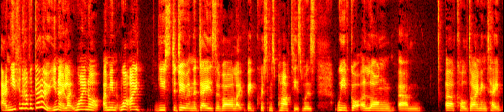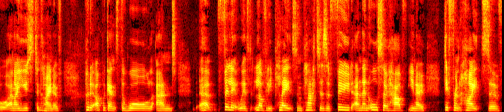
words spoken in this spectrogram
and you can have a go you know like why not i mean what i used to do in the days of our like big christmas parties was we've got a long um Ercol dining table and i used to mm. kind of put it up against the wall and uh, fill it with lovely plates and platters of food and then also have you know different heights of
